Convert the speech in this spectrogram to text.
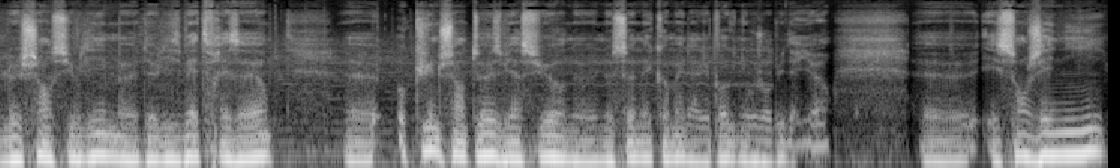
le, chant sublime de Lisbeth Fraser. Euh, aucune chanteuse, bien sûr, ne, sonnait comme elle à l'époque, ni aujourd'hui d'ailleurs. et son génie,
